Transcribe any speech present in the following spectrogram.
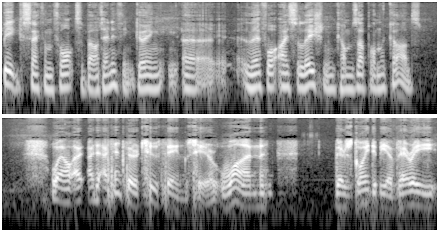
big second thoughts about anything going, uh, and therefore isolation comes up on the cards? Well, I, I I think there are two things here. One, there's going to be a very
